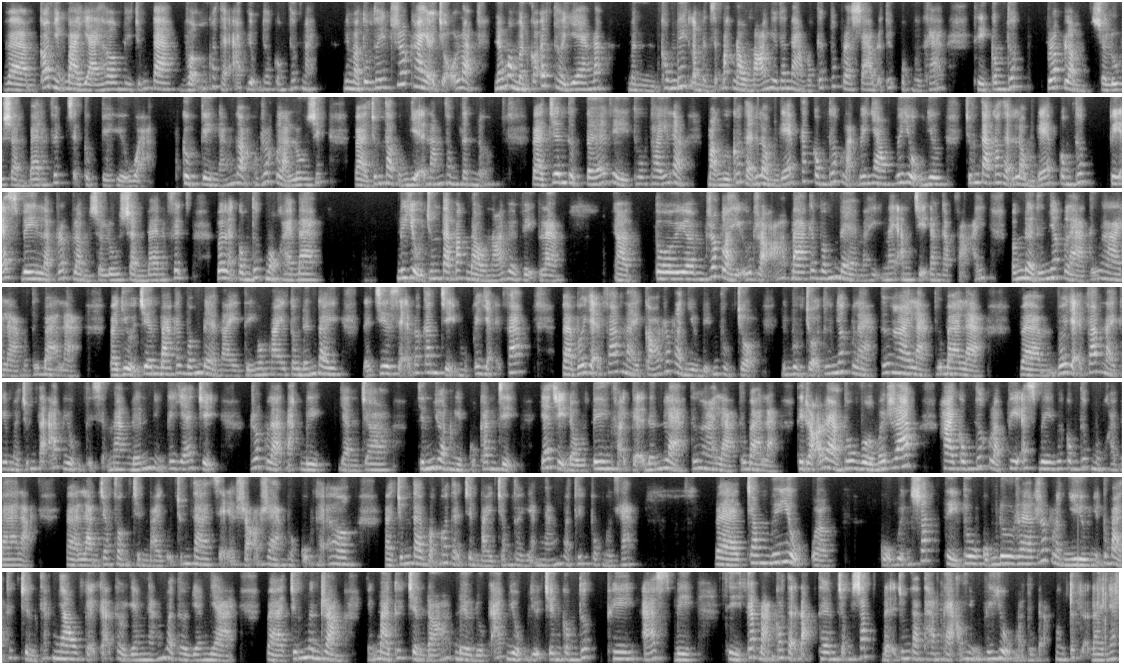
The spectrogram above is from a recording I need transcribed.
Và có những bài dài hơn thì chúng ta vẫn có thể áp dụng theo công thức này. Nhưng mà tôi thấy rất hay ở chỗ là nếu mà mình có ít thời gian đó, mình không biết là mình sẽ bắt đầu nói như thế nào và kết thúc ra sao để thuyết phục người khác, thì công thức problem solution benefit sẽ cực kỳ hiệu quả, cực kỳ ngắn gọn, rất là logic và chúng ta cũng dễ nắm thông tin nữa và trên thực tế thì thu thấy là mọi người có thể lồng ghép các công thức lại với nhau. Ví dụ như chúng ta có thể lồng ghép công thức PSB là Problem Solution Benefit với lại công thức 123 ví dụ chúng ta bắt đầu nói về việc là à, tôi rất là hiểu rõ ba cái vấn đề mà hiện nay anh chị đang gặp phải. Vấn đề thứ nhất là, thứ hai là và thứ ba là. Và dựa trên ba cái vấn đề này thì hôm nay tôi đến đây để chia sẻ với các anh chị một cái giải pháp. Và với giải pháp này có rất là nhiều điểm vượt trội. Điểm vượt trội thứ nhất là, thứ hai là, thứ ba là. Và với giải pháp này khi mà chúng ta áp dụng thì sẽ mang đến những cái giá trị rất là đặc biệt dành cho chính doanh nghiệp của các anh chị giá trị đầu tiên phải kể đến là, thứ hai là, thứ ba là. Thì rõ ràng thu vừa mới ráp hai công thức là PSB với công thức 123 lại. Và làm cho phần trình bày của chúng ta sẽ rõ ràng và cụ thể hơn. Và chúng ta vẫn có thể trình bày trong thời gian ngắn và thuyết phục người khác. Và trong ví dụ ờ, của quyển sách thì thu cũng đưa ra rất là nhiều những cái bài thuyết trình khác nhau, kể cả thời gian ngắn và thời gian dài. Và chứng minh rằng những bài thuyết trình đó đều được áp dụng dựa trên công thức PSB thì các bạn có thể đọc thêm trong sách để chúng ta tham khảo những ví dụ mà tôi đã phân tích ở đây nhé.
